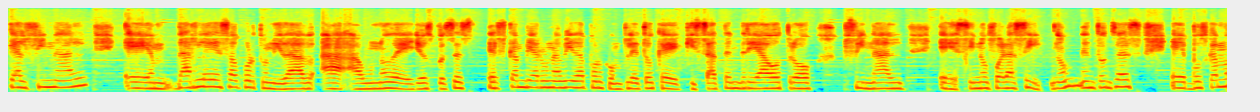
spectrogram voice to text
que al final eh, darle esa oportunidad a, uno de ellos pues es, es, cambiar una vida por completo que quizá tendría otro final eh, si no fuera así, ¿no? Entonces buscamos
